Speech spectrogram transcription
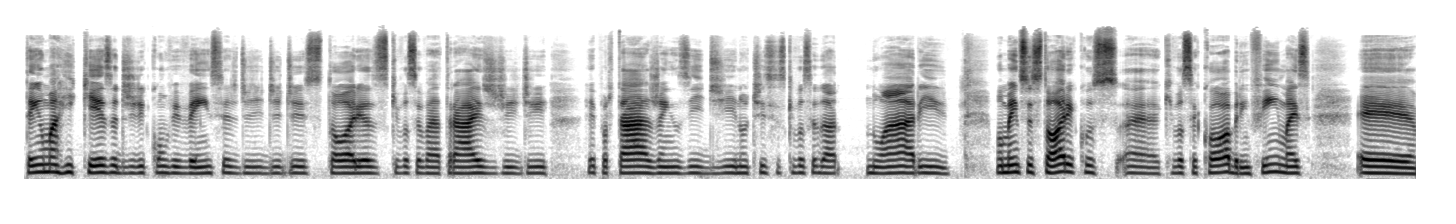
tem uma riqueza de convivência, de, de, de histórias que você vai atrás, de, de reportagens e de notícias que você dá no ar e momentos históricos é, que você cobre, enfim, mas é,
